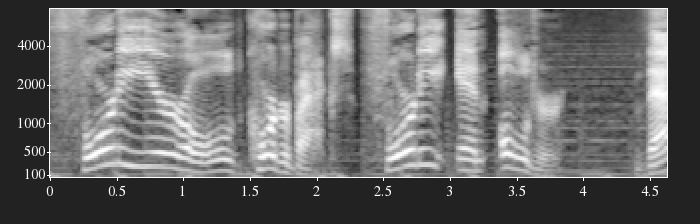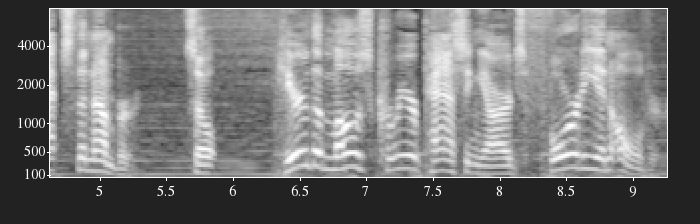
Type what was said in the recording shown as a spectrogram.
40 year old quarterbacks, 40 and older, that's the number. So here are the most career passing yards 40 and older.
